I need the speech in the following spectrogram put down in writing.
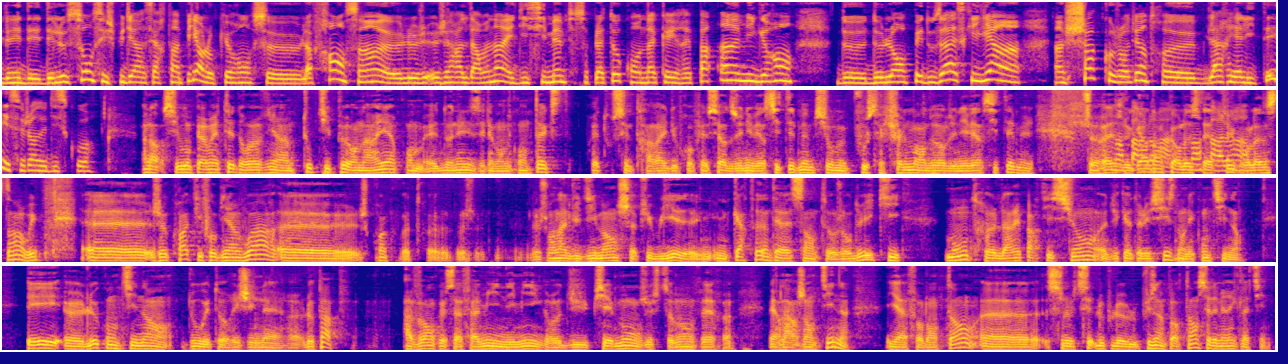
donnait des, leçons, si je puis dire, à certains pays, en l'occurrence la France. Hein. Le, Gérald Darmanin a dit ici même sur ce plateau qu'on n'accueillerait pas un migrant de, Lampedusa. Est-ce qu'il y a un choc aujourd'hui entre la réalité et ce genre de discours? Alors, si vous me permettez de revenir un tout petit peu en arrière pour donner les éléments de contexte. Après tout, c'est le travail du professeur des universités, même si on me pousse actuellement en dehors de l'université, mais je, reste, je garde encore le statut pour l'instant, oui. Euh, je crois qu'il faut bien voir, euh, je crois que votre, le, journal du dimanche a publié une, carte très intéressante aujourd'hui qui montre la répartition euh, du catholicisme dans les continents. Et le continent d'où est originaire le pape, avant que sa famille n'émigre du Piémont justement vers, vers l'Argentine, il y a fort longtemps, euh, le, plus important, c'est l'Amérique latine.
